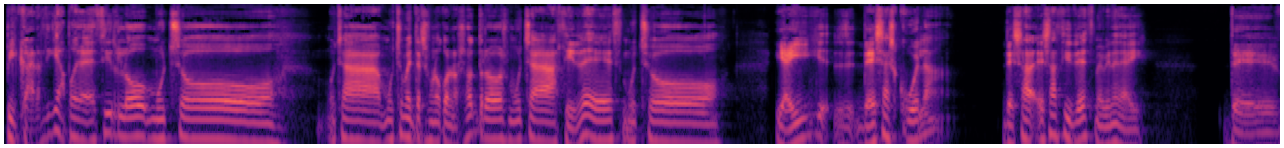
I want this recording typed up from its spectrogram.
picardía, podría decirlo, mucho, mucha, mucho meterse uno con nosotros, mucha acidez, mucho... Y ahí, de esa escuela, de esa, esa acidez me viene de ahí. De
